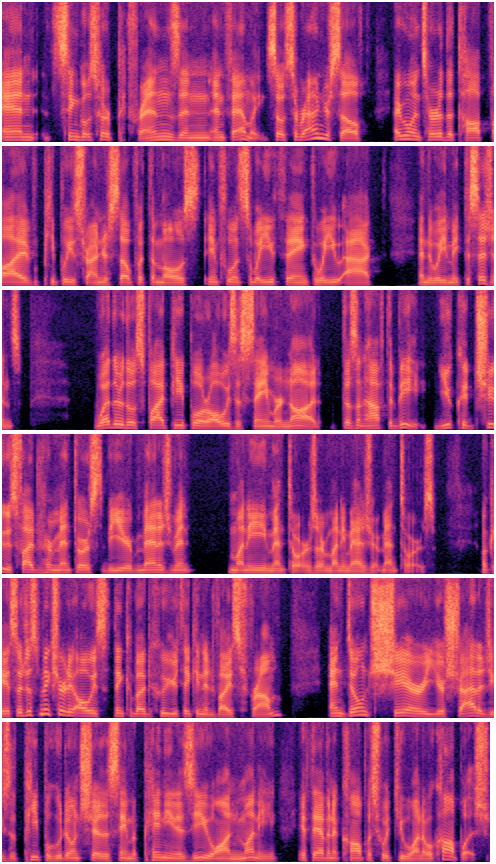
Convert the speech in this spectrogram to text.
And same goes for friends and, and family. So surround yourself. Everyone's heard of the top five people you surround yourself with the most, influence the way you think, the way you act, and the way you make decisions. Whether those five people are always the same or not doesn't have to be. You could choose five different mentors to be your management money mentors or money management mentors. Okay, so just make sure to always think about who you're taking advice from and don't share your strategies with people who don't share the same opinion as you on money if they haven't accomplished what you want to accomplish.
